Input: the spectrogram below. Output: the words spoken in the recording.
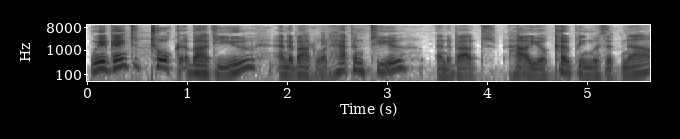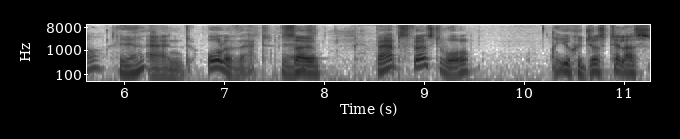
We're going to talk about you and about what happened to you and about how you're coping with it now Yeah. and all of that. Yes. So perhaps first of all, you could just tell us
